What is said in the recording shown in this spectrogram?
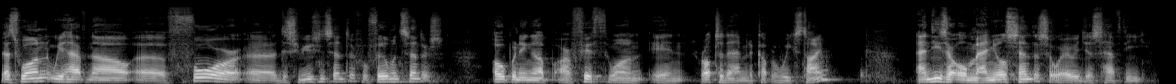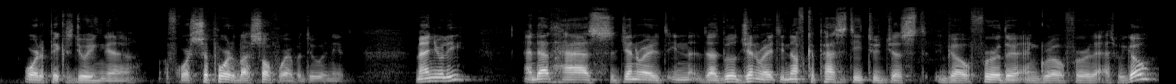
That's one. We have now uh, four uh, distribution center, fulfillment centers, opening up our fifth one in Rotterdam in a couple of weeks' time. And these are all manual centers, so where we just have the order pickers doing, uh, of course, supported by software, but doing it manually. And that has generated in, that will generate enough capacity to just go further and grow further as we go.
